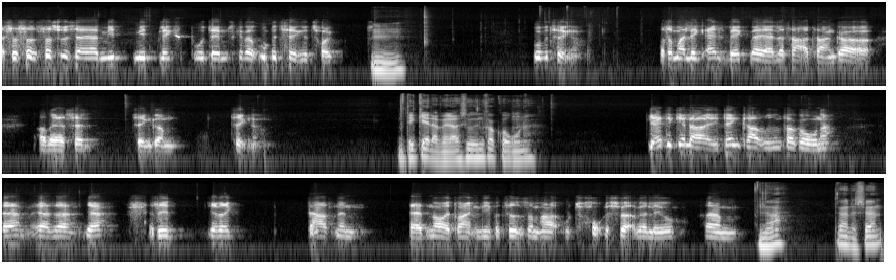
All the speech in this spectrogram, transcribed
Altså, så, så synes jeg, at mit, mit blik på dem skal være ubetinget trygt. Mm. Ubetinget. Og så må jeg lægge alt væk, hvad jeg ellers har af tanker, og, og hvad jeg selv tænker om tingene. Det gælder vel også uden for corona? Ja, det gælder i den grad uden for corona. Ja, altså, ja. Altså, jeg ved ikke, jeg har sådan en 18-årig dreng lige på tid, som har utrolig svært ved at leve. Um, Nå, det er det synd.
